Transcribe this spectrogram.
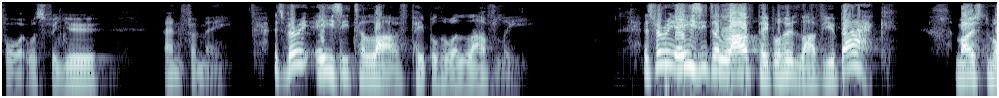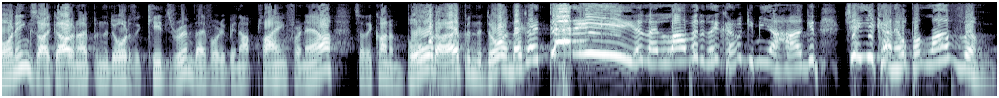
for. It was for you and for me. It's very easy to love people who are lovely. It's very easy to love people who love you back. Most mornings I go and open the door to the kids' room. They've already been up playing for an hour, so they're kind of bored. I open the door and they go, Daddy! And they love it and they come give me a hug and gee, you can't help but love them.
